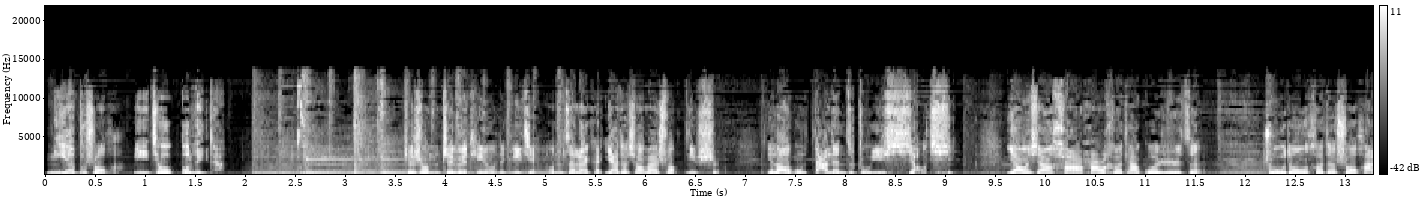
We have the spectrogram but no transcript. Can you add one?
你也不说话，你就不理他。这是我们这位听友的意见。我们再来看丫头小白说：“女士，你老公大男子主义、小气，要想好好和他过日子，主动和他说话，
